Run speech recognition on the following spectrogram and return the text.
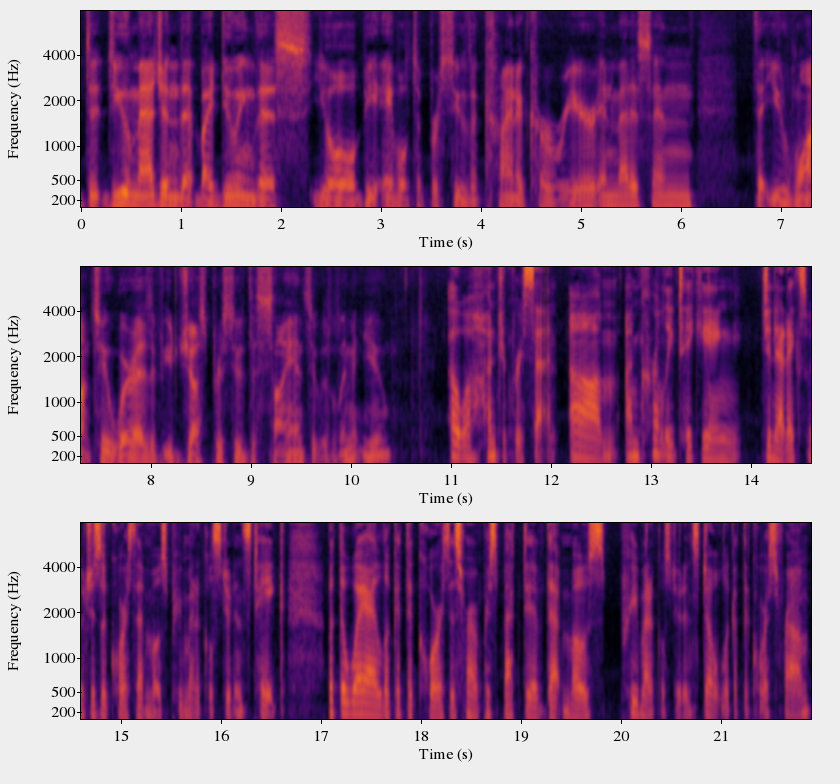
do, do you imagine that by doing this, you'll be able to pursue the kind of career in medicine that you'd want to, whereas if you just pursued the science, it would limit you? Oh, 100%. Um, I'm currently taking genetics, which is a course that most pre medical students take. But the way I look at the course is from a perspective that most pre medical students don't look at the course from.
